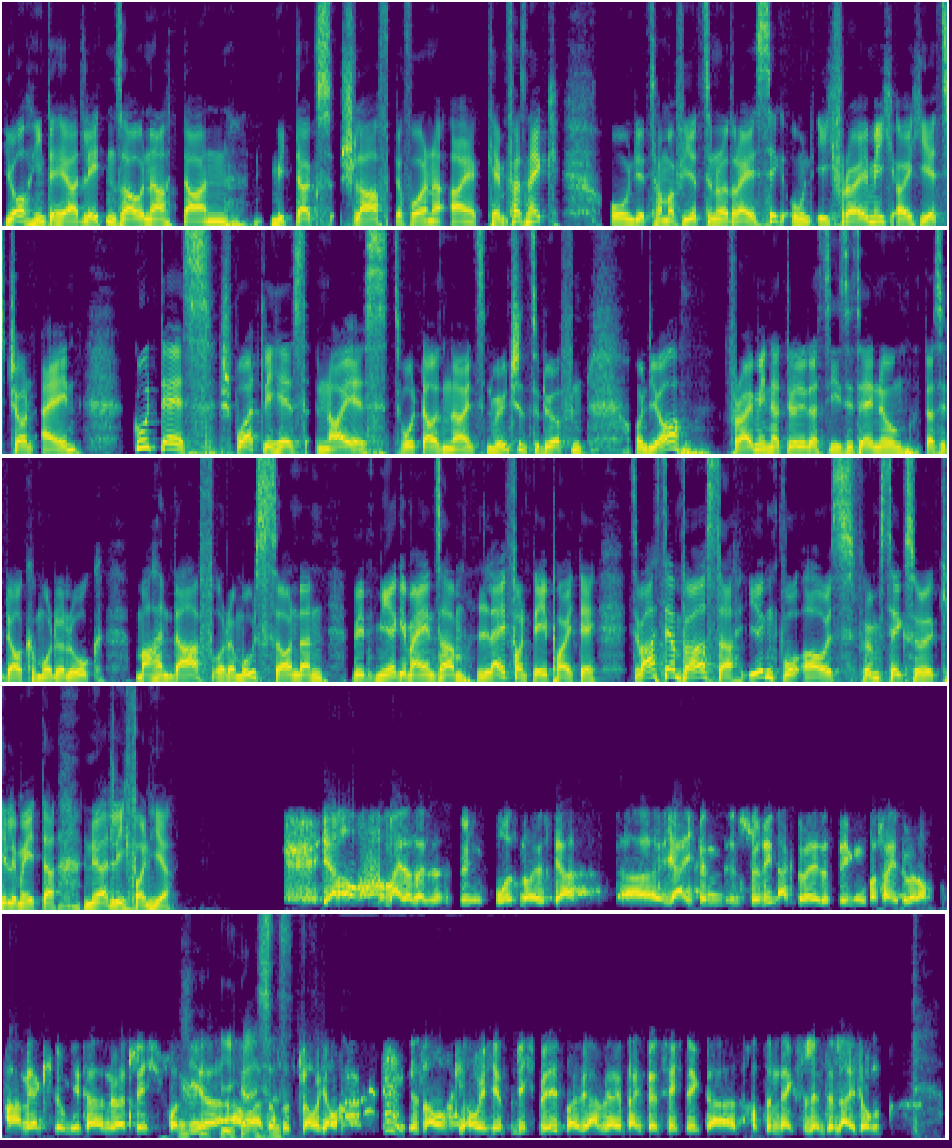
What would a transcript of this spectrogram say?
Ja, hinterher Athletensauna, dann Mittagsschlaf, da vorne ein Kämpfersnack und jetzt haben wir 14.30 Uhr und ich freue mich, euch jetzt schon ein gutes, sportliches, neues 2019 wünschen zu dürfen. Und ja, freue mich natürlich, dass diese Sendung, dass ich da keinen Monolog machen darf oder muss, sondern mit mir gemeinsam live von Tape heute Sebastian Förster, irgendwo aus 500, 600 Kilometer nördlich von hier. Ja, auch von meiner Seite natürlich ein frohes neues Jahr. Äh, ja, ich bin in Schwerin aktuell, deswegen wahrscheinlich sogar noch ein paar mehr Kilometer nördlich von dir. ja, aber das ist, glaube ich, auch, ist auch, glaube ich, jetzt nicht wild, weil wir haben ja dank der Technik da trotzdem eine exzellente Leitung.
